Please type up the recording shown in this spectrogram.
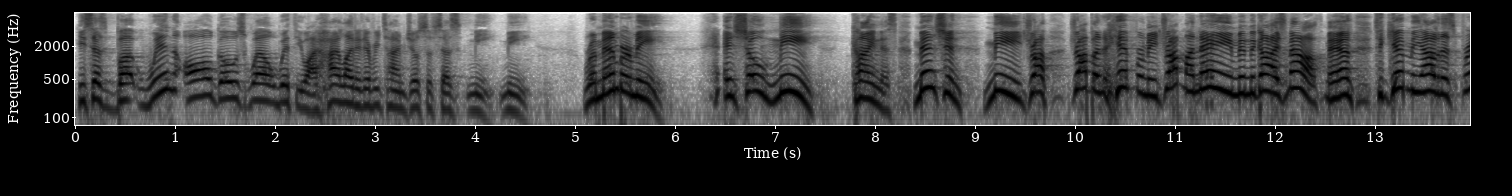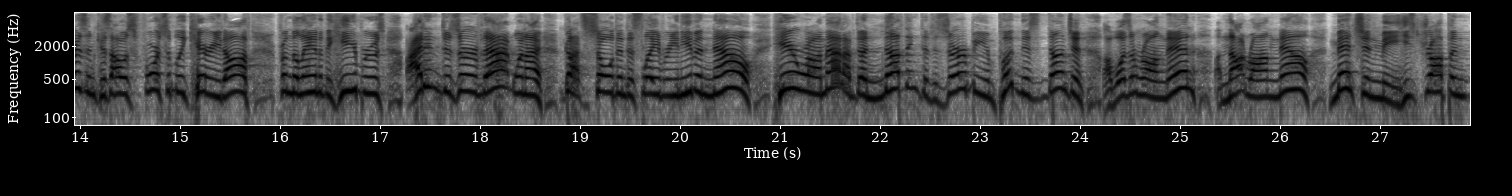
He says, But when all goes well with you, I highlight it every time Joseph says, Me, me. Remember me and show me kindness. Mention me. Drop, drop a hint for me. Drop my name in the guy's mouth, man, to get me out of this prison because I was forcibly carried off from the land of the Hebrews. I didn't deserve that when I got sold into slavery. And even now, here where I'm at, I've done nothing to deserve being put in this dungeon. I wasn't wrong then. I'm not wrong now. Mention me. He's dropping,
